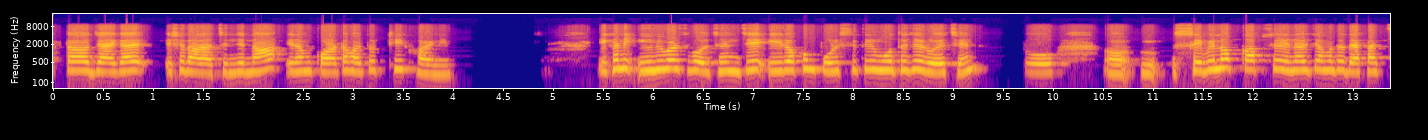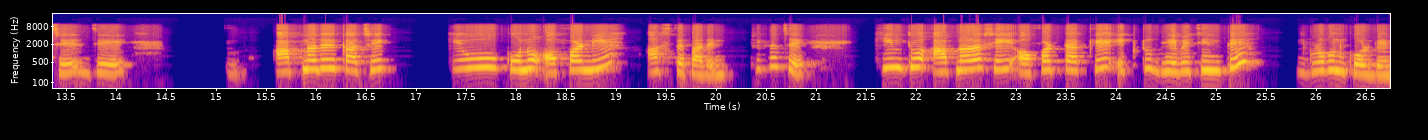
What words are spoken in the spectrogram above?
একটা জায়গায় এসে দাঁড়াচ্ছেন যে, না এরকম করাটা হয়তো ঠিক হয়নি। এখানে ইউনিভার্স বলছেন যে, এইরকম পরিস্থিতির মধ্যে যে রয়েছেন, তো সেভেন অফ কাপস এর এনার্জি আমাদের দেখাচ্ছে যে আপনাদের কাছে কেউ কোনো অফার নিয়ে আসতে পারেন, ঠিক আছে? কিন্তু আপনারা সেই অফারটাকে একটু ভেবেচিন্তে গ্রহণ করবেন।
